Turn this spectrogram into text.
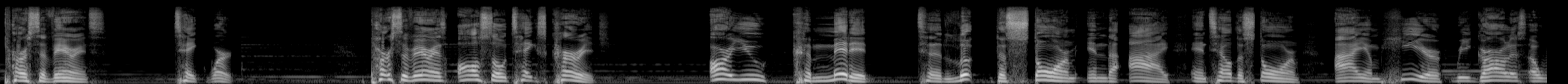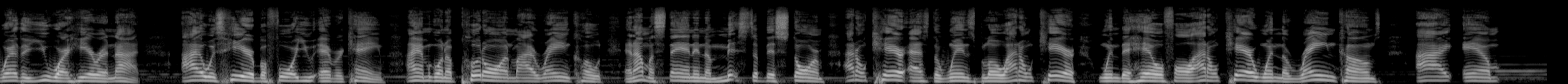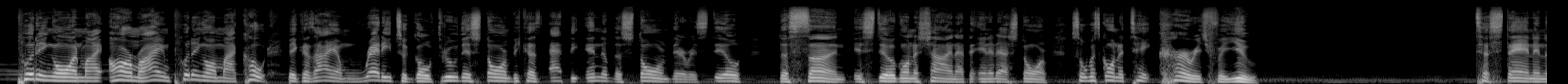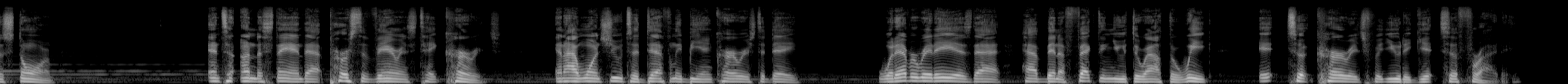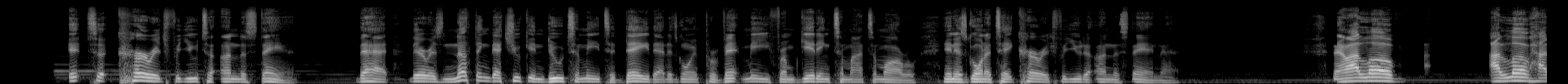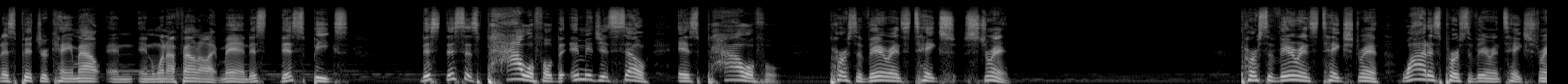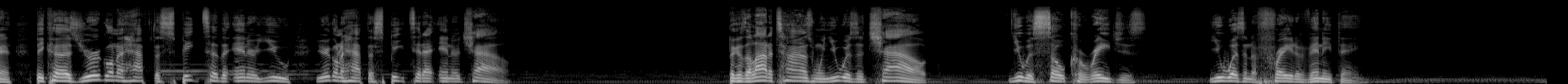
Perseverance take work. Perseverance also takes courage. Are you committed to look the storm in the eye and tell the storm, I am here regardless of whether you are here or not? I was here before you ever came. I am going to put on my raincoat and I'm going to stand in the midst of this storm. I don't care as the winds blow. I don't care when the hail fall. I don't care when the rain comes. I am putting on my armor. I am putting on my coat because I am ready to go through this storm because at the end of the storm, there is still the sun is still going to shine at the end of that storm. So it's going to take courage for you to stand in the storm and to understand that perseverance take courage. And I want you to definitely be encouraged today whatever it is that have been affecting you throughout the week, it took courage for you to get to Friday. It took courage for you to understand that there is nothing that you can do to me today that is going to prevent me from getting to my tomorrow. And it's going to take courage for you to understand that. Now I love I love how this picture came out and and when I found out like man this this speaks this this is powerful the image itself is powerful perseverance takes strength perseverance takes strength. Why does perseverance take strength? Because you're going to have to speak to the inner you. You're going to have to speak to that inner child. Because a lot of times when you was a child you was so courageous. You wasn't afraid of anything.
